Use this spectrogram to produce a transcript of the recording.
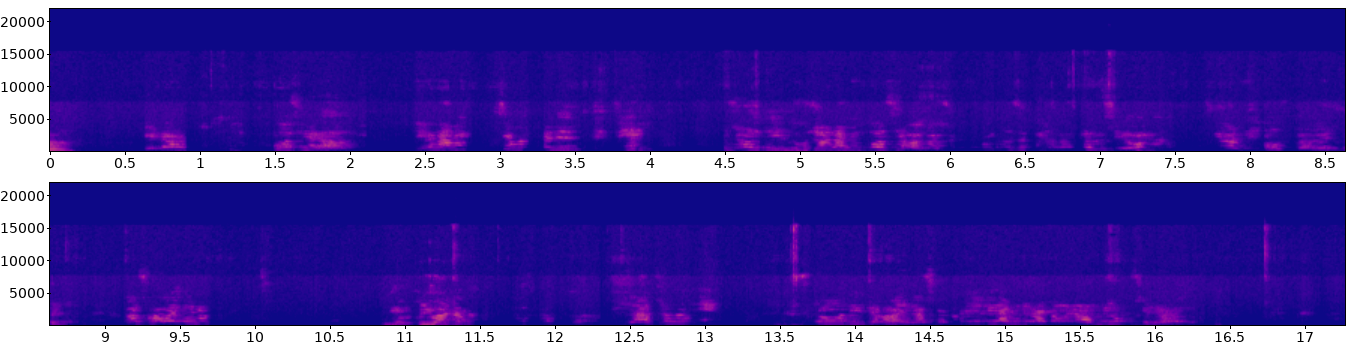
দিতে হয় না সেখানে যদি আমি টাকা আমিও খুশি হয়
